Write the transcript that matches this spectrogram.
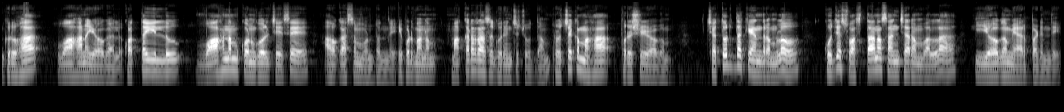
గృహ వాహన యోగాలు. కొత్త ఇల్లు వాహనం కొనుగోలు చేసే అవకాశం ఉంటుంది. ఇప్పుడు మనం మకర రాశి గురించి చూద్దాం. రుచక మహా పురుష యోగం. చతుర్థ కేంద్రంలో కుజ స్వస్థాన సంచారం వల్ల ఈ యోగం ఏర్పడింది.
